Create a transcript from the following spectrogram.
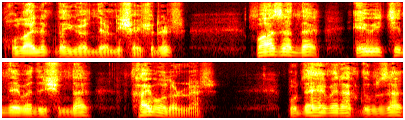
kolaylıkla yönlerini şaşırır. Bazen de ev içinde ve dışında kaybolurlar. Burada hemen aklımıza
